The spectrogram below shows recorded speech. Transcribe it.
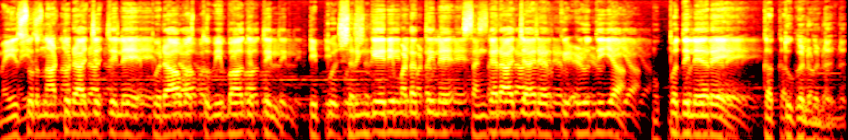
മൈസൂർ നാട്ടുരാജ്യത്തിലെ പുരാവസ്തു വിഭാഗത്തിൽ ടിപ്പു ശൃംഗേരി മഠത്തിലെ ശങ്കരാചാര്യർക്ക് എഴുതിയ മുപ്പതിലേറെ കത്തുകളുണ്ട്.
